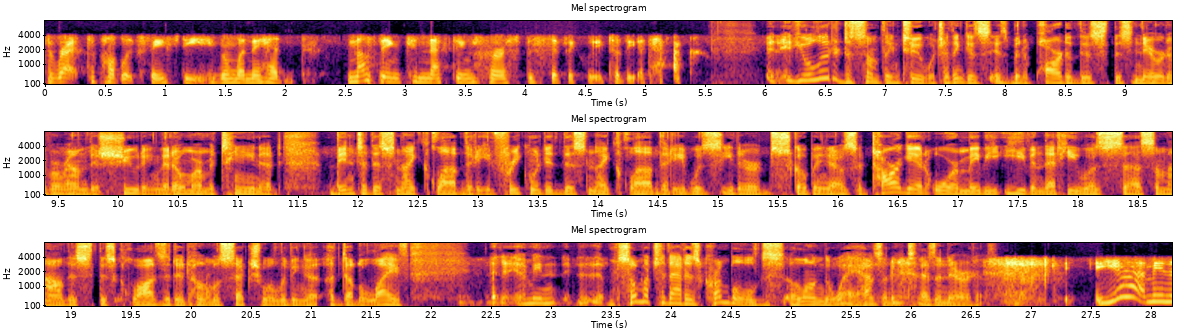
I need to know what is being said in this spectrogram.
threat to public safety, even when they had nothing connecting her specifically to the attack. And you alluded to something too, which I think has, has been a part of this this narrative around this shooting. That Omar Mateen had been to this nightclub, that he had frequented this nightclub, that he was either scoping out as a target, or maybe even that he was uh, somehow this this closeted homosexual living a, a double life. I mean, so much of that has crumbled along the way, hasn't it, as a narrative? Yeah, I mean,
